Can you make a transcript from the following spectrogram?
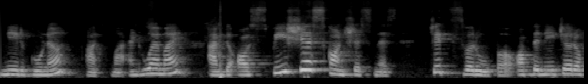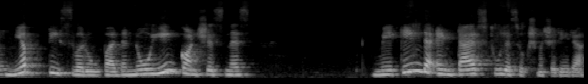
Nirguna Atma. And who am I? I'm the auspicious consciousness, Chit Swarupa, of the nature of Nyapti Swarupa, the knowing consciousness, making the entire Sthula Sukshma Sharira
